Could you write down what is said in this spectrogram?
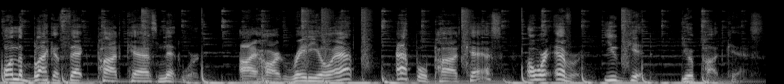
on the Black Effect Podcast Network, iHeartRadio app, Apple Podcasts, or wherever you get your podcasts.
